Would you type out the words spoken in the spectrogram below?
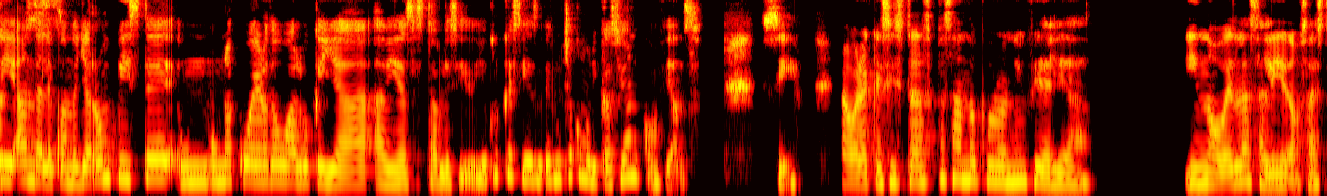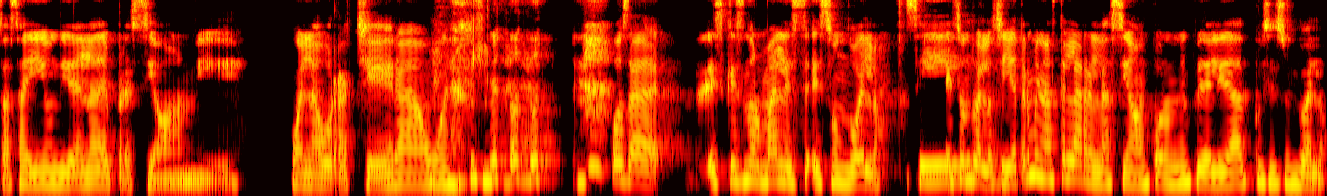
sí, de ándale, cuando ya rompiste un, un, acuerdo o algo que ya habías establecido. Yo creo que sí, es, es mucha comunicación, confianza. Sí. Ahora que si estás pasando por una infidelidad y no ves la salida, o sea, estás ahí un día en la depresión y, o en la borrachera o en... o sea, es que es normal, es, es, un duelo. Sí. Es un duelo. Si ya terminaste la relación por una infidelidad, pues es un duelo.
